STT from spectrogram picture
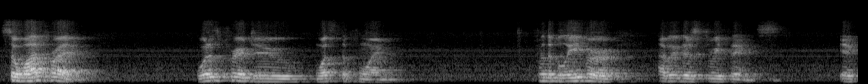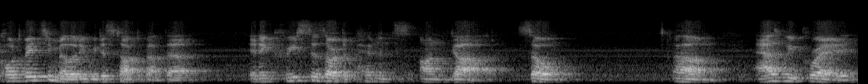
So why pray? What does prayer do? What's the point? For the believer, I believe there's three things. It cultivates humility. We just talked about that. It increases our dependence on God. So um, as we pray,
